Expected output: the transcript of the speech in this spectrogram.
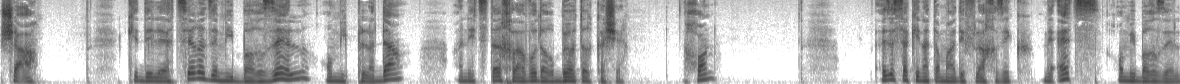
שעה. כדי לייצר את זה מברזל או מפלדה, אני אצטרך לעבוד הרבה יותר קשה, נכון? איזה סכין אתה מעדיף להחזיק, מעץ או מברזל?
